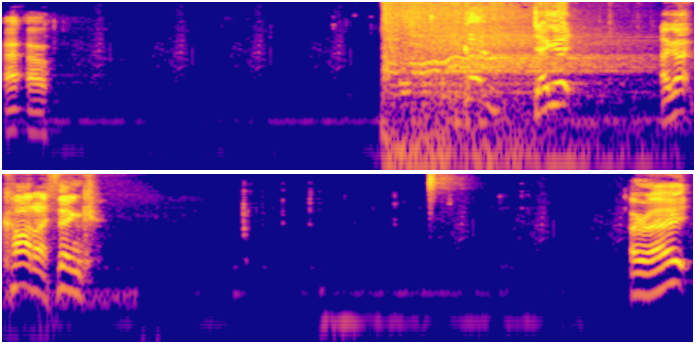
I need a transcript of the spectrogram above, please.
Uh-oh. God dang it! I got caught, I think. Alright.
